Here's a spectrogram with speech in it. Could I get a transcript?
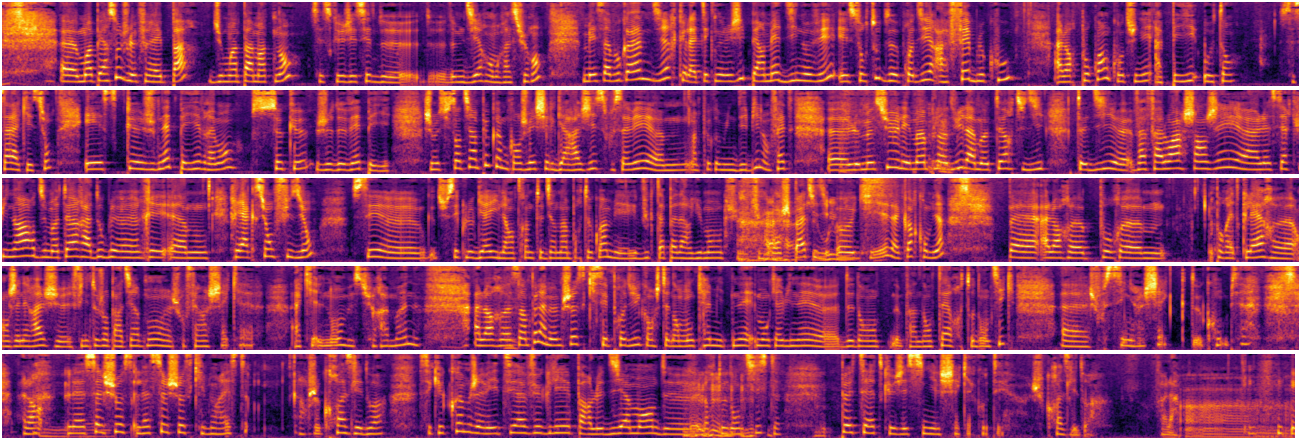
Moi perso, je le ferais pas, du moins pas maintenant. C'est ce que j'essaie de, me dire en me rassurant. Mais ça vaut quand même dire que la technologie permet d'innover et surtout de produire à faible coût. Alors pourquoi on continue à payer autant? C'est ça la question. Et est-ce que je venais de payer vraiment ce que je devais payer? Je me suis sentie un peu comme quand je vais chez le garagiste, vous savez, euh, un peu comme une débile en fait. Euh, le monsieur, les mains pleines d'huile à moteur, tu dis, te dit, euh, va falloir changer le circuit nord du moteur à double ré- réaction fusion. Tu sais, tu sais que le gars il est en train de te dire n'importe quoi, mais vu que t'as pas d'argument, tu, tu branches pas, tu dis, Oui, oui. ok, d'accord, combien? Ben, Alors pour pour être clair, euh, en général, je finis toujours par dire bon, euh, je vous fais un chèque. euh, à quel nom, Monsieur Ramon? Alors, euh, c'est un peu la même chose qui s'est produit quand j'étais dans mon cabinet, mon cabinet euh, de dent, enfin dentaire orthodontique. Je vous signe un chèque de combien? Alors, la seule chose, la seule chose qui me reste. Alors je croise les doigts, c'est que comme j'avais été aveuglée par le diamant de l'orthodontiste, peut-être que j'ai signé le chèque à côté. Je croise les doigts. Voilà. Ah.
